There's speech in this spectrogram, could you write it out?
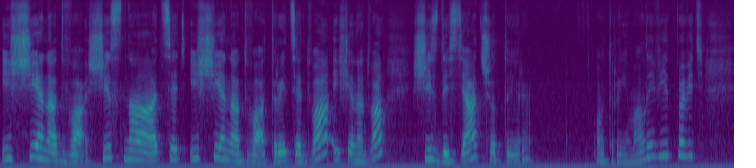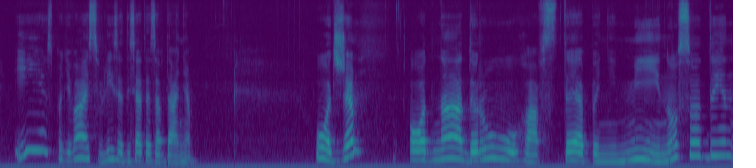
І ще на 2 16, і ще на 2 32, і ще на 2 64. Отримали відповідь. І, сподіваюсь, влізе 10 завдання. Отже, одна друга в степені мінус 1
